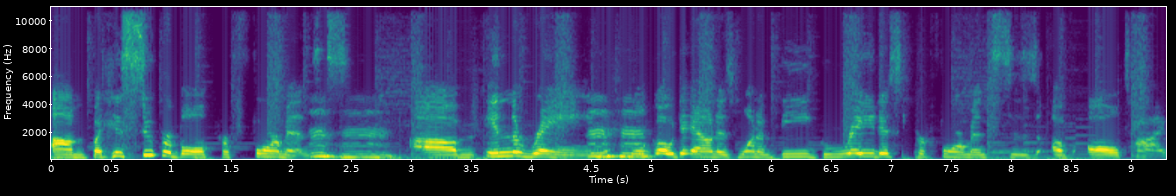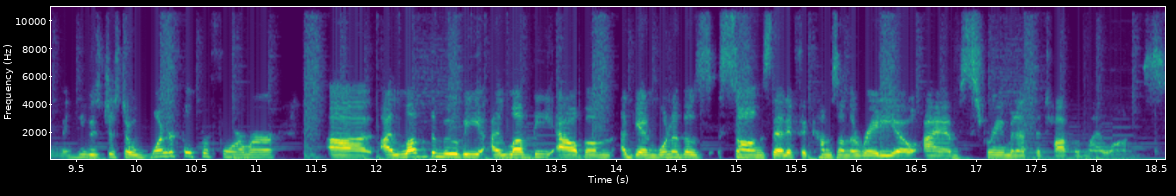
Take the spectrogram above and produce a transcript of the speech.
Um, but his Super Bowl performance Mhm. um, in the rain Mhm. will go down as one of the greatest performances of all time. And he was just a wonderful performer. Uh, I love the movie. I love the album. Again, one of those songs that if it comes on the radio, I am screaming at the top of my lungs.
